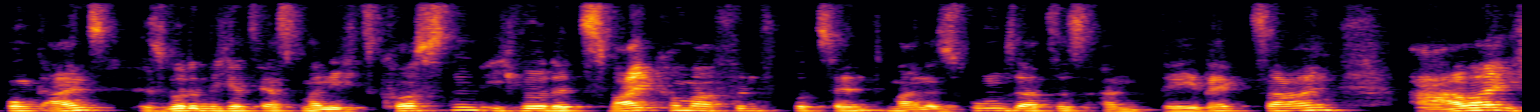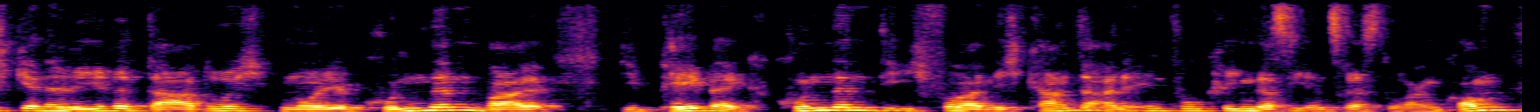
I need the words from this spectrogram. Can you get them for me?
Punkt 1, es würde mich jetzt erstmal nichts kosten. Ich würde 2,5 Prozent meines Umsatzes an Payback zahlen, aber ich generiere dadurch neue Kunden, weil die Payback-Kunden, die ich vorher nicht kannte, eine Info kriegen, dass sie ins Restaurant kommen.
